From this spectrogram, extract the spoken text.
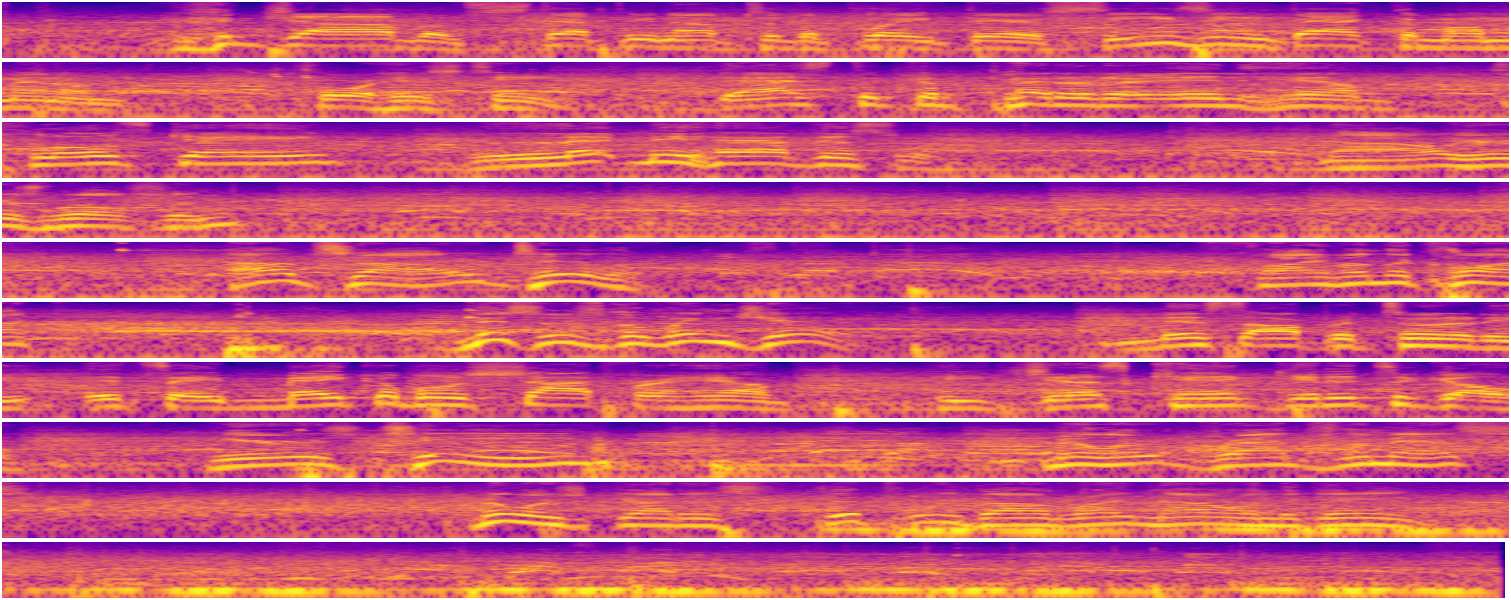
Good job of stepping up to the plate there, seizing back the momentum for his team. That's the competitor in him. Close game. Let me have this one. Now here's Wilson. Outside, Taylor. Five on the clock. Misses the wing J. Missed opportunity. It's a makeable shot for him. He just can't get it to go. Here's T. Miller grabs the miss. Miller's got his fifth rebound right now in the game.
